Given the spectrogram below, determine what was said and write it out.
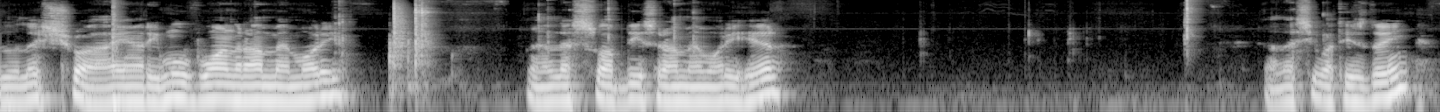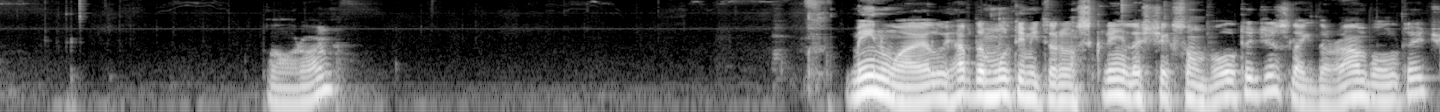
Do let's try and remove one RAM memory. And let's swap this RAM memory here. And let's see what it's doing. Power on. Meanwhile we have the multimeter on screen. Let's check some voltages like the RAM voltage.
